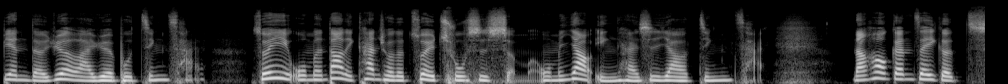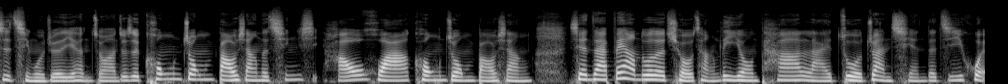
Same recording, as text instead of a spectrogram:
变得越来越不精彩。”所以，我们到底看球的最初是什么？我们要赢还是要精彩？然后跟这个事情，我觉得也很重要，就是空中包厢的清洗，豪华空中包厢，现在非常多的球场利用它来做赚钱的机会。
